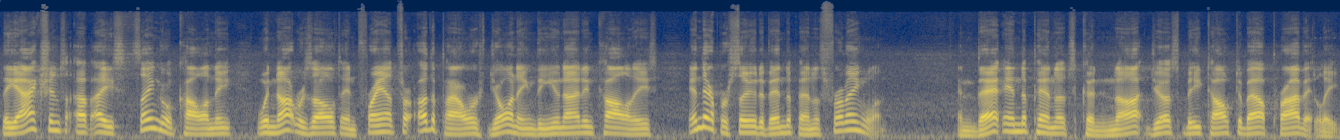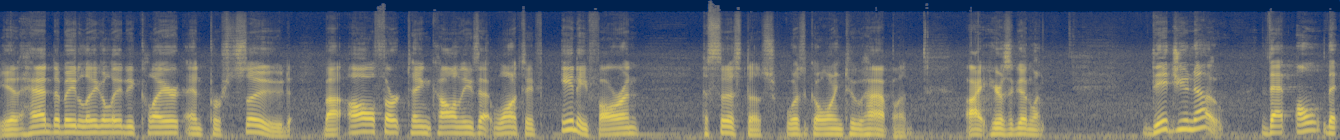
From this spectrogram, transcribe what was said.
The actions of a single colony would not result in France or other powers joining the United Colonies in their pursuit of independence from England. And that independence could not just be talked about privately. It had to be legally declared and pursued by all 13 colonies at once if any foreign assistance was going to happen. All right, here's a good one. Did you know that, on, that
